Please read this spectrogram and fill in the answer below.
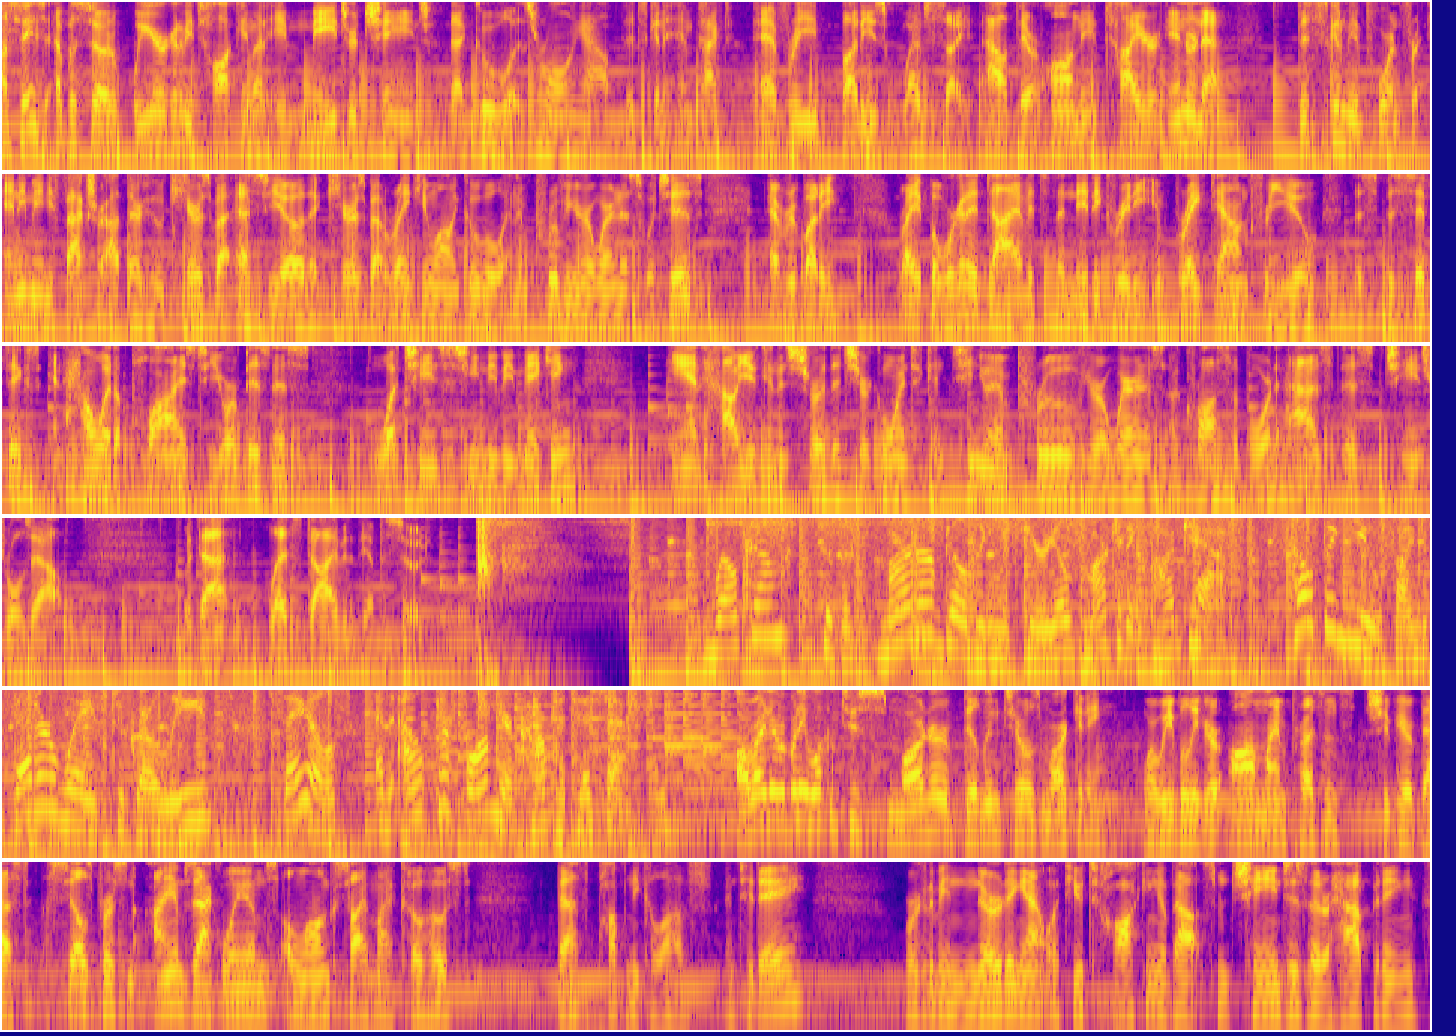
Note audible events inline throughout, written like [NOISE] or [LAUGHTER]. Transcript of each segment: On today's episode, we are going to be talking about a major change that Google is rolling out that's going to impact everybody's website out there on the entire internet. This is going to be important for any manufacturer out there who cares about SEO, that cares about ranking well on Google and improving your awareness, which is everybody, right? But we're going to dive into the nitty gritty and break down for you the specifics and how it applies to your business, what changes you need to be making, and how you can ensure that you're going to continue to improve your awareness across the board as this change rolls out. With that, let's dive into the episode. Welcome to the Smarter Building Materials Marketing Podcast, helping you find better ways to grow leads, sales, and outperform your competition. All right, everybody, welcome to Smarter Building Materials Marketing, where we believe your online presence should be your best salesperson. I am Zach Williams alongside my co host, Beth Popnikolov. And today, we're going to be nerding out with you, talking about some changes that are happening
